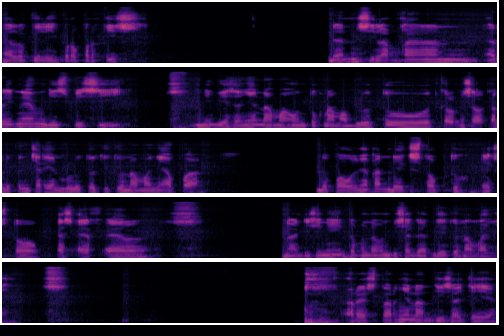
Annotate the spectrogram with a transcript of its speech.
Lalu pilih properties dan silakan rename dispisi ini biasanya nama untuk nama bluetooth. Kalau misalkan di pencarian bluetooth itu namanya apa? Defaultnya kan desktop tuh desktop SFL nah di sini teman-teman bisa ganti itu namanya restartnya nanti saja ya.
